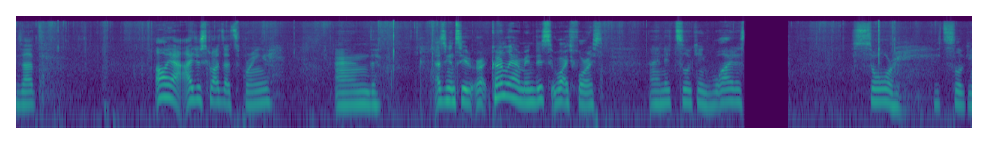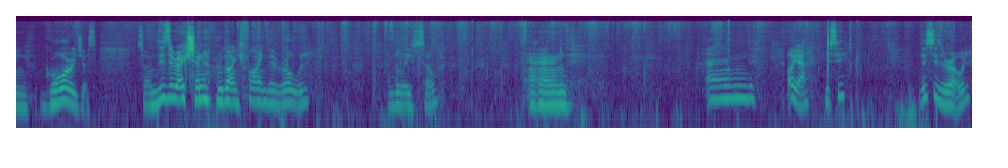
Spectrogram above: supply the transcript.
that. Oh yeah, I just crossed that spring, and as you can see, currently I'm in this white forest, and it's looking white as sorry. It's looking gorgeous. So in this direction, we're going to find the road. I believe so. And and oh yeah, you see, this is a road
